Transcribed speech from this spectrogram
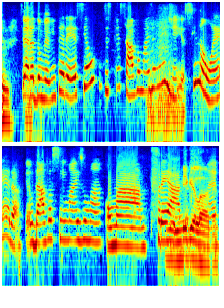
Uhum. se era do meu interesse, eu dispensava mais energia. Se não era, eu dava assim mais uma, uma freada. Uma miguelada. assim, né?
